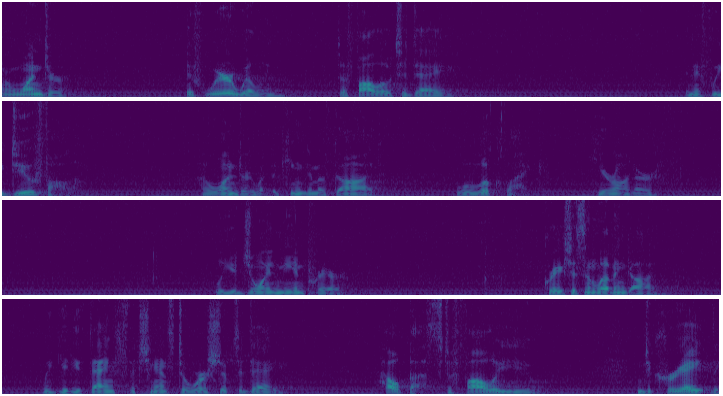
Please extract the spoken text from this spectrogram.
I wonder if we're willing to follow today. And if we do follow, I wonder what the kingdom of God will look like here on earth. Will you join me in prayer? Gracious and loving God, we give you thanks for the chance to worship today. Help us to follow you and to create the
